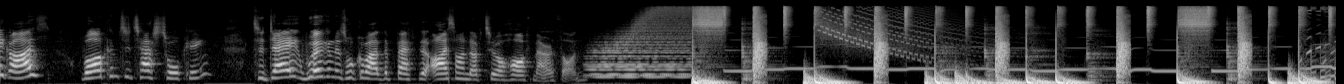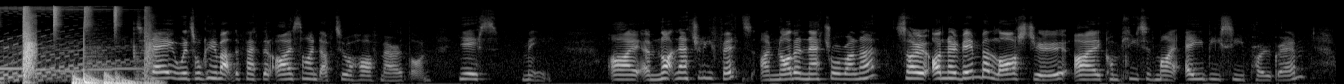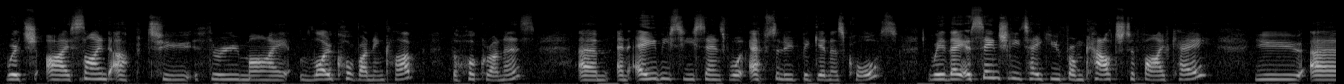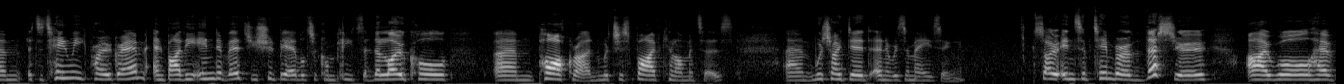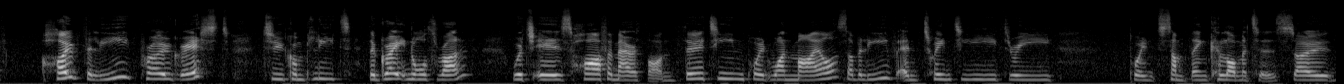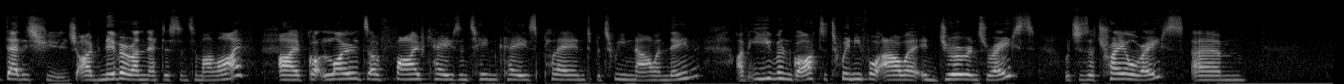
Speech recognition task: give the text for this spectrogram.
Hey guys, welcome to Tash Talking. Today we're going to talk about the fact that I signed up to a half marathon. Today we're talking about the fact that I signed up to a half marathon. Yes, me. I am not naturally fit. I'm not a natural runner. So on November last year, I completed my ABC program, which I signed up to through my local running club, the Hook Runners. Um, and ABC stands for Absolute Beginners Course, where they essentially take you from couch to 5k. You, um, it's a 10 week program, and by the end of it, you should be able to complete the local um, park run, which is five kilometers um, which I did, and it was amazing. So in September of this year, I will have hopefully progressed to complete the Great North Run, which is half a marathon, 13.1 miles, I believe, and 23 point something kilometers. So that is huge. I've never run that distance in my life. I've got loads of 5Ks and 10Ks planned between now and then. I've even got a 24 hour endurance race which is a trail race. Um,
